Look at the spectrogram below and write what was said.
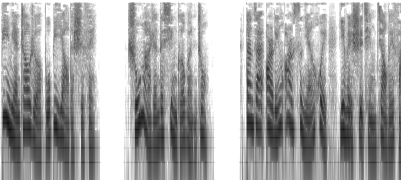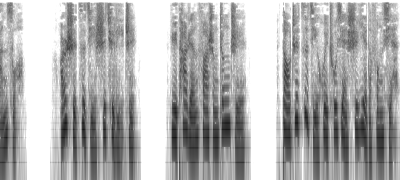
避免招惹不必要的是非。属马人的性格稳重，但在二零二四年会因为事情较为繁琐而使自己失去理智，与他人发生争执，导致自己会出现失业的风险。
